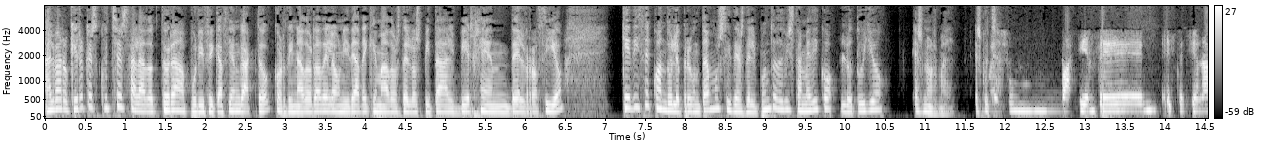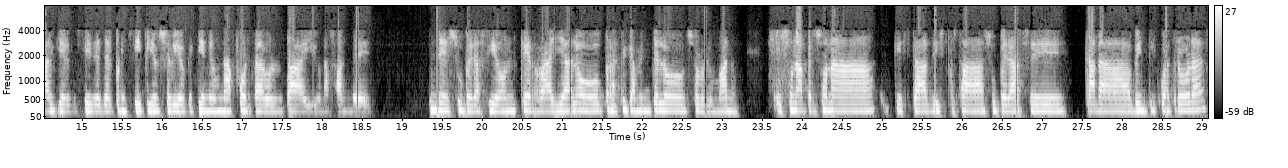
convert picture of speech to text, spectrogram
Álvaro, quiero que escuches a la doctora Purificación Gacto, coordinadora de la unidad de quemados del Hospital Virgen del Rocío, que dice cuando le preguntamos si desde el punto de vista médico lo tuyo es normal. Escucha. Es un paciente excepcional, quiero decir, desde el principio se vio que tiene una fuerza de voluntad y un afán de, de superación que raya lo prácticamente lo sobrehumano. Es una persona que está dispuesta a superarse cada 24 horas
